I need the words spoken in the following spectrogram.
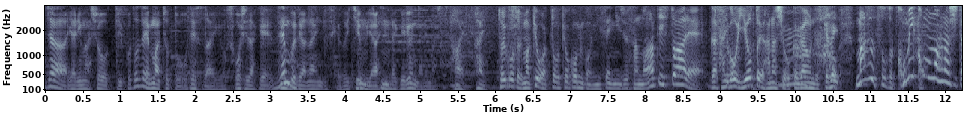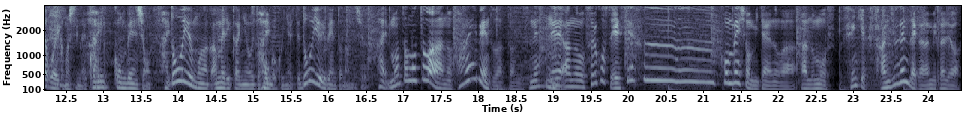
じゃあやりましょうっていうことで、まあ、ちょっとお手伝いを少しだけ全部ではないんですけど、一部やらせていただけるようになりました。はい。はい。ということで、まあ、今日は東京コミコン2023のアーティストアーレがすごいよという話を伺うんですけど、はい。まずちょっとコミコンの話した方がいいかもしれない、はい。コミコンベンション、はい。どういうものがアメリカにおいてはい本国においてどういうイベントなんでしょう、はい、もともとはあのファンイベントだったんですね、であのそれこそ SF コンベンションみたいなのがあのもう1930年代からアメリカでは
